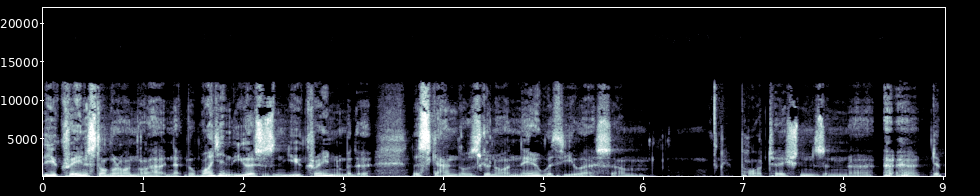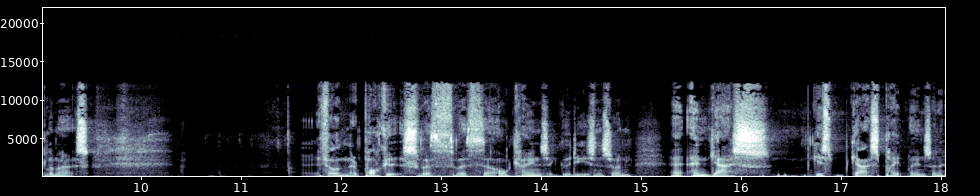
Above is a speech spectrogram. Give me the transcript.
The Ukraine is still going on that. Why didn't the US is in Ukraine with the, the scandals going on there with the US um, politicians and uh, diplomats? filling their pockets with, with all kinds of goodies and so on, and, and gas, gas, gas pipelines. And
